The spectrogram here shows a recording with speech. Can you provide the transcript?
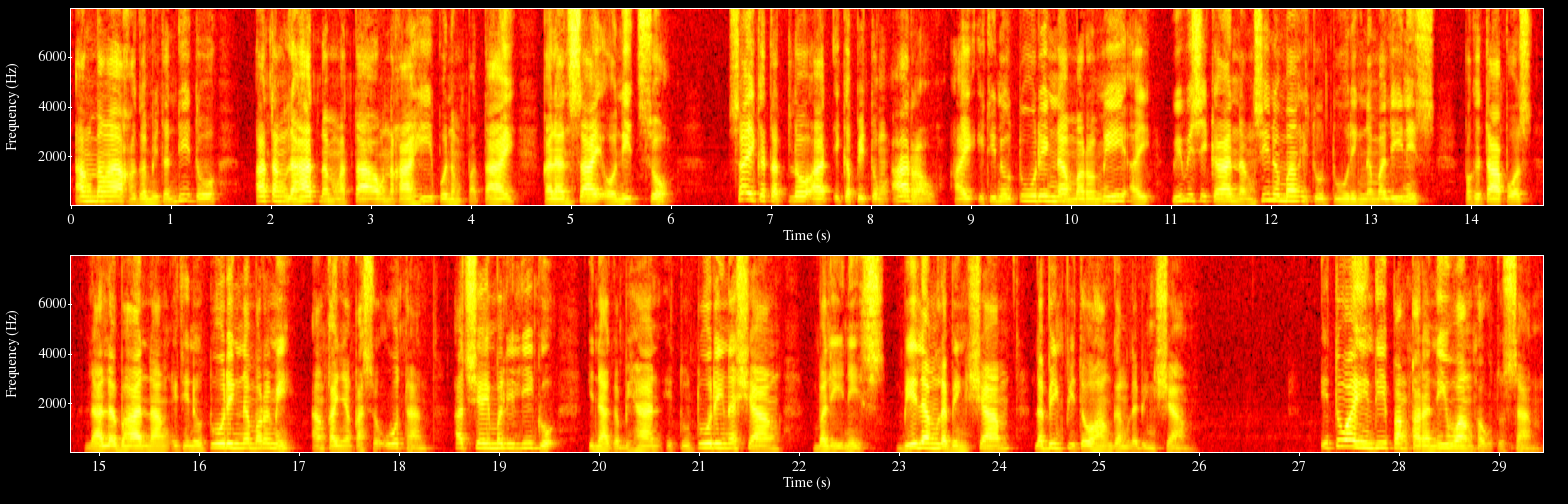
Ang mga kagamitan dito at ang lahat ng mga taong nakahipo ng patay, kalansay o nitso. Sa ikatatlo at ikapitong araw ay itinuturing na marumi ay wiwisikan ng sinumang ituturing na malinis. Pagkatapos, Lalabhan ng itinuturing na marumi ang kanyang kasuutan at siya ay maliligo. Inagabihan, ituturing na siyang malinis. Bilang labing siyam, labing pito hanggang labing siyam. Ito ay hindi pangkaraniwang kautusan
